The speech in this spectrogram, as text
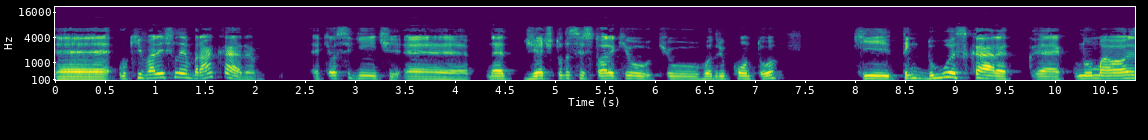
É, o que vale a gente lembrar, cara, é que é o seguinte, é, né, diante de toda essa história que o, que o Rodrigo contou, que tem duas, cara, é, no, maior,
